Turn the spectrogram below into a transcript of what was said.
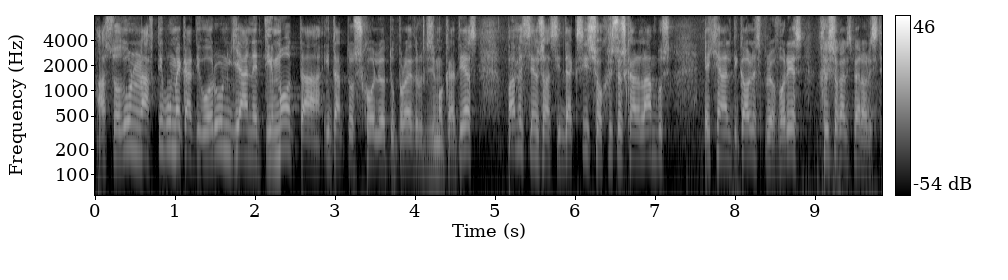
Α το δουν αυτοί που με κατηγορούν για ανετοιμότητα, ήταν το σχόλιο του Προέδρου της Δημοκρατίας. Πάμε στην αίθουσα σύνταξη. Ο Χρήστος Χαραλάμπους έχει αναλυτικά όλες τις πληροφορίες. Χρήστο, καλησπέρα, ορίστε.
